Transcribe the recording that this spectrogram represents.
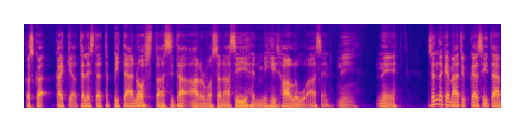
Koska kaikki ajattelee sitä, että pitää nostaa sitä arvosanaa siihen, mihin haluaa sen. Niin. Niin. Sen takia mä tykkään siitä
